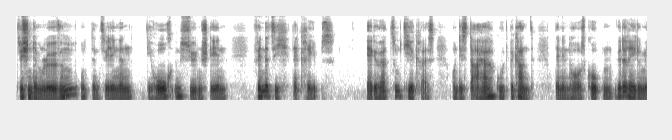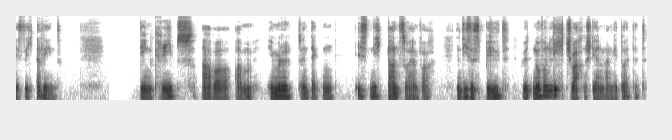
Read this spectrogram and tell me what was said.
Zwischen dem Löwen und den Zwillingen, die hoch im Süden stehen, findet sich der Krebs. Er gehört zum Tierkreis und ist daher gut bekannt, denn in Horoskopen wird er regelmäßig erwähnt. Den Krebs aber am Himmel zu entdecken, ist nicht ganz so einfach, denn dieses Bild wird nur von lichtschwachen Sternen angedeutet.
